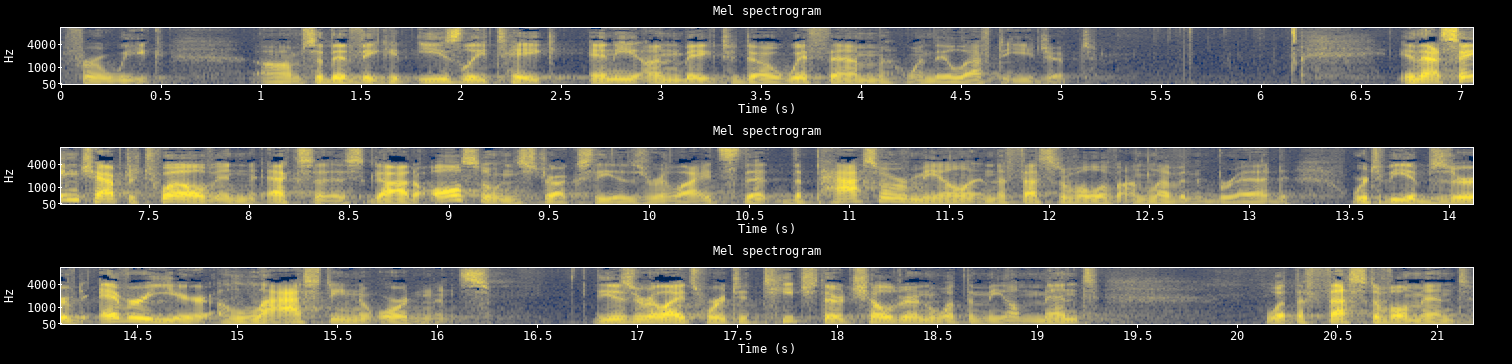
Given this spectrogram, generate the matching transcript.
for a week um, so that they could easily take any unbaked dough with them when they left Egypt. In that same chapter 12 in Exodus, God also instructs the Israelites that the Passover meal and the festival of unleavened bread were to be observed every year, a lasting ordinance. The Israelites were to teach their children what the meal meant, what the festival meant.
